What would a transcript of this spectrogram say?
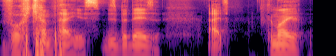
voor campagnes. Dus bij deze. Uit. Tot morgen.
